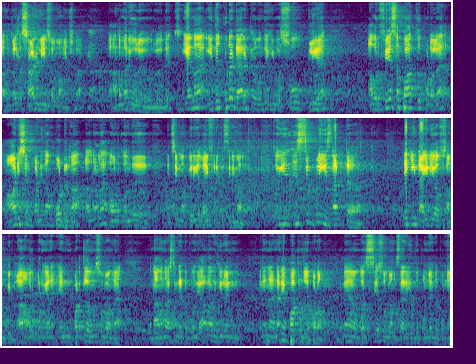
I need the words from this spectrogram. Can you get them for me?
அந்த காலத்தில் ஷாலினின்னு சொல்லுவாங்க ஆக்சுவலாக அந்த மாதிரி ஒரு ஒரு இது. ஏன்னா இது கூட டைரக்டர் வந்து ஹி வாஸ் ஸோ கிளியர் அவர் ஃபேஸை பார்த்து போடலை ஆடிஷன் பண்ணி தான் போட்டிருக்கான். அதனால அவனுக்கு வந்து நிச்சயமாக பெரிய லைஃப் இருக்குது சினிமாவில் so is simply is not taking the idea of some people அவர் என்ன- என் படத்தில் வந்து சொல்லுவாங்க நான் வந்து அசிஸ்டன்ட் போது யாரும் அந்த ஹீரோயின் ஏன்னா நான் நிறைய பார்க்குறதில்ல படம். உடனே வரிசையாக சொல்லுவாங்க சார் இந்த பொண்ணு இந்த பொண்ணு.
